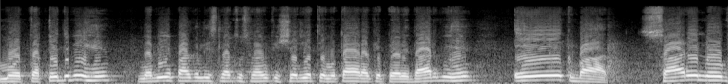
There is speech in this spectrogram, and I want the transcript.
मतद भी हैं, नबी पाक की शरीत मुतारा के पहरेदार भी हैं। एक बात, सारे लोग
